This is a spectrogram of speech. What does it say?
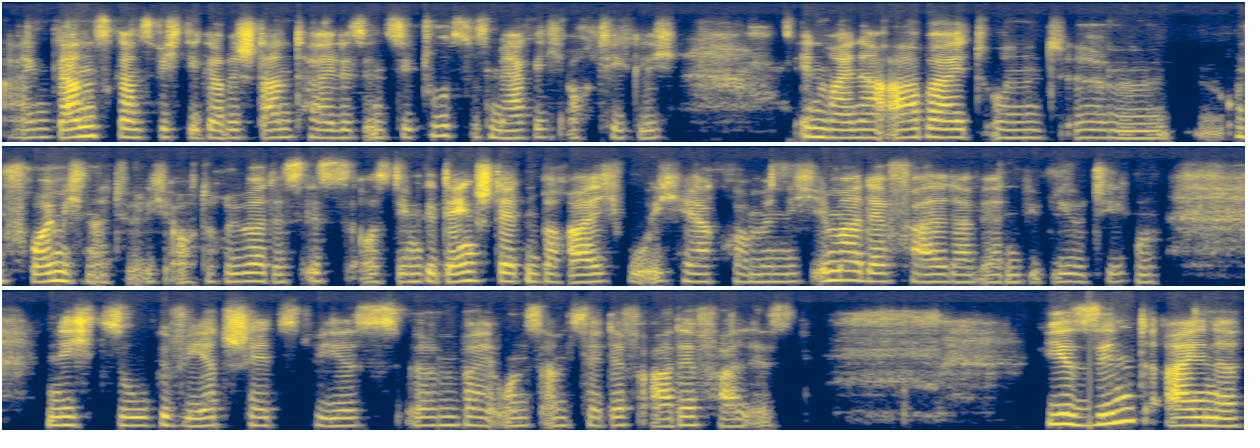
ein ganz, ganz wichtiger Bestandteil des Instituts. Das merke ich auch täglich in meiner Arbeit und, ähm, und freue mich natürlich auch darüber. Das ist aus dem Gedenkstättenbereich, wo ich herkomme, nicht immer der Fall. Da werden Bibliotheken nicht so gewertschätzt, wie es ähm, bei uns am ZFA der Fall ist. Wir sind eine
